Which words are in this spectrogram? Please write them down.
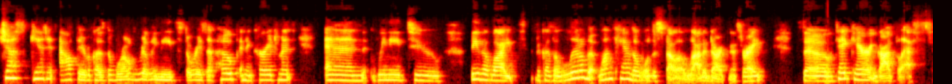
just get it out there because the world really needs stories of hope and encouragement. And we need to be the light because a little bit, one candle will dispel a lot of darkness, right? So take care and God bless.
